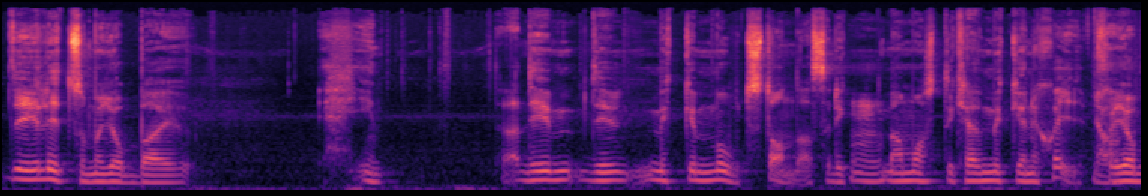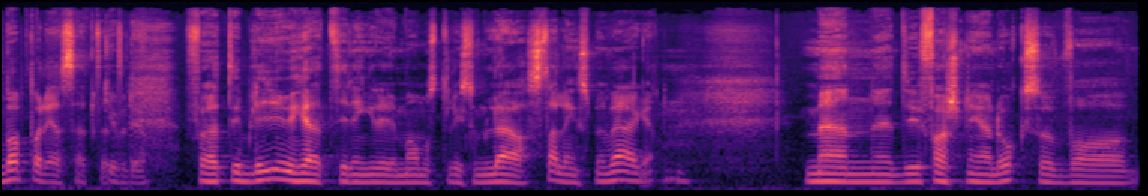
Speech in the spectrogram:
det är lite som att jobba i... In, det, är, det är mycket motstånd alltså. Det, Mm. man måste, det kräver mycket energi för Ja. att jobba på det sättet. Det. För att det blir ju hela tiden grejer man måste liksom lösa längs med vägen. Mm. Men det är fascinerande också vad,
